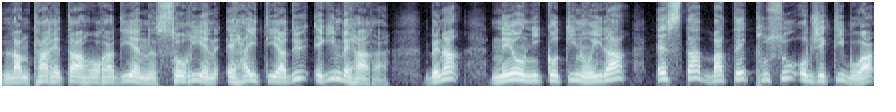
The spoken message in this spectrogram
Lantareta horadien zorien ehaitia du egin beharra. Bena, neonikotinoida ez da bate pusu objektiboa,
